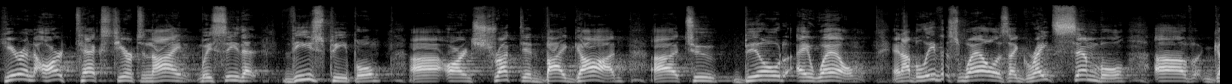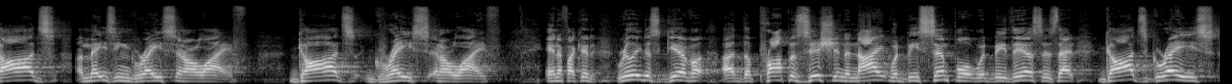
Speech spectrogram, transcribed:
here in our text here tonight, we see that these people uh, are instructed by God uh, to build a well. And I believe this well is a great symbol of God's amazing grace in our life. God's grace in our life. And if I could really just give a, a, the proposition tonight would be simple, would be this, is that God's grace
